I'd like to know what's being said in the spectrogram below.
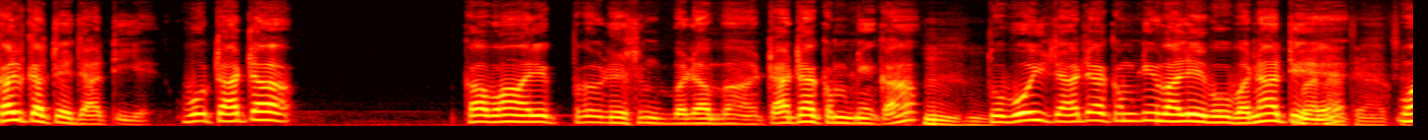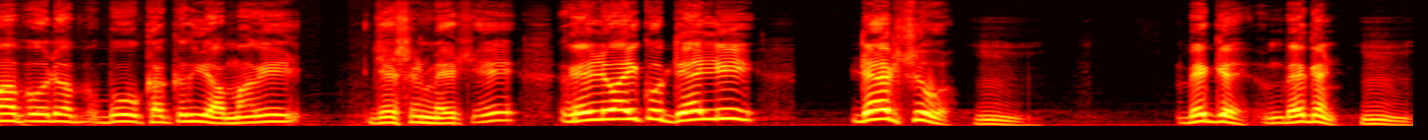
कलकत्ते जाती है वो टाटा का वहाँ एक प्रोडक्शन बड़ा टाटा कंपनी का हम्म, हम्म, तो वही टाटा कंपनी वाले वो बनाते हैं बनाते हैं, अच्छा। वहाँ पर वो ककड़ी हमारे जैसलमेर से रेलवाई को दिल्ली डेढ़ सौ हम्म, बैगन बैगन। हम्म,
